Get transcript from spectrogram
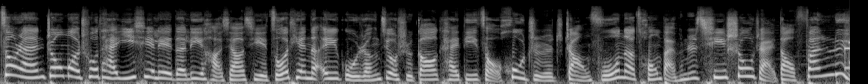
纵然周末出台一系列的利好消息，昨天的 A 股仍旧是高开低走，沪指涨幅呢从百分之七收窄到翻绿。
